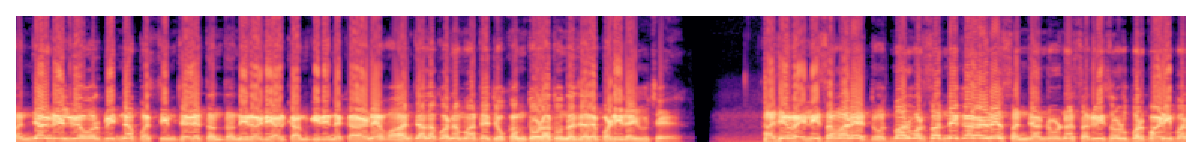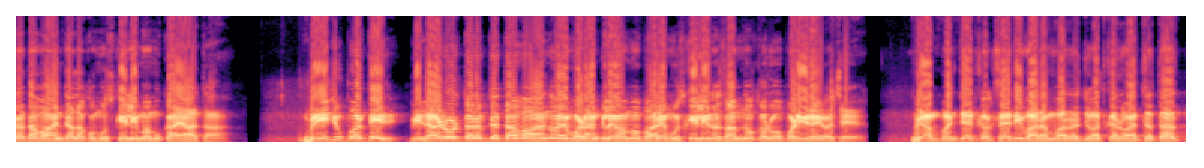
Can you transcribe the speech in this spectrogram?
સંજાણ રેલવે ઓવરબ્રિજના પશ્ચિમ છેડે તંત્રની રડિયાળ કામગીરીને કારણે વાહન ચાલકોના માથે જોખમ તોડાતું નજરે પડી રહ્યું છે. આજે વહેલી સવારે ધોધમાર વરસાદને કારણે સંજાણ રોડના સર્વિસ રોડ ઉપર પાણી ભરાતા વાહન ચાલકો મુશ્કેલીમાં મુકાયા હતા. બ્રિજ ઉપરથી જ ભીલાડ રોડ તરફ જતા વાહનોએ વળાંક લેવામાં ભારે મુશ્કેલીનો સામનો કરવો પડી રહ્યો છે. ગ્રામ પંચાયત કક્ષાએથી વારંવાર રજૂઆત કરવા છતાં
